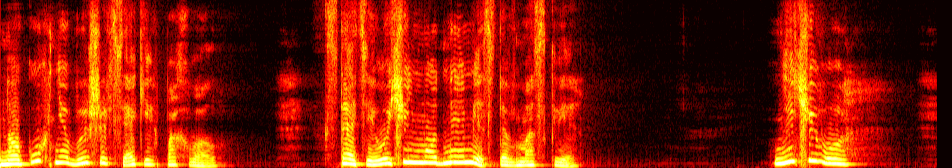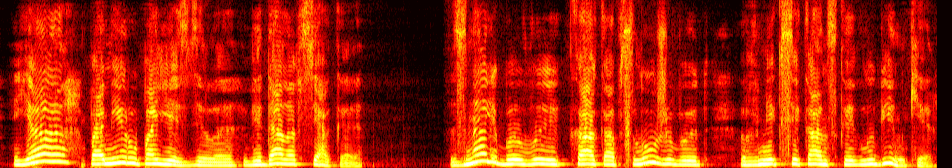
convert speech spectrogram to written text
но кухня выше всяких похвал. Кстати, очень модное место в Москве. Ничего, я по миру поездила, видала всякое. Знали бы вы, как обслуживают в мексиканской глубинке.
